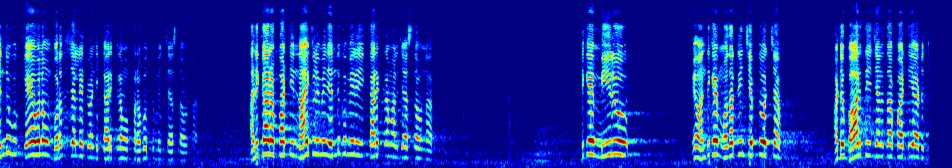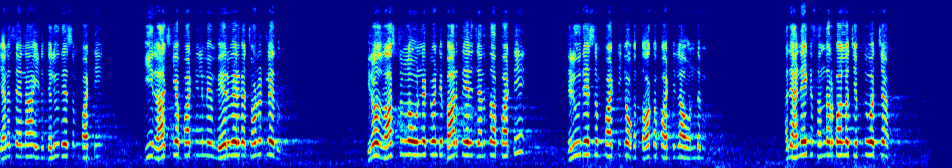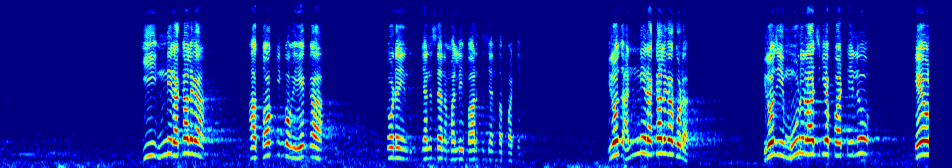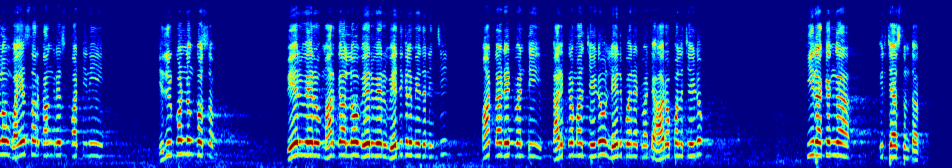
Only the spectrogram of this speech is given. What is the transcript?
ఎందుకు కేవలం బురద చల్లేటువంటి కార్యక్రమం ప్రభుత్వం మీద ఉన్నారు? అధికార పార్టీ నాయకుల మీద ఎందుకు మీరు ఈ కార్యక్రమాలు చేస్తూ ఉన్నారు? అందుకే మీరు మేము అందుకే మొదటి నుంచి చెప్తూ వచ్చాం. అటు భారతీయ జనతా పార్టీ అటు జనసేన ఇటు తెలుగుదేశం పార్టీ ఈ రాజకీయ పార్టీలు మేము వేరువేరుగా చూడట్లేదు. ఈరోజు రాష్ట్రంలో ఉన్నటువంటి భారతీయ జనతా పార్టీ తెలుగుదేశం పార్టీకి ఒక తోక పార్టీలా ఉంది. అది అనేక సందర్భాల్లో చెప్తూ వచ్చాం. ఈ ఇన్ని రకాలుగా ఆ తోక ఇంకొక ఏక తోడైంది జనసేన మళ్ళీ భారతీయ జనతా పార్టీకి ఈరోజు అన్ని రకాలుగా కూడా ఈరోజు ఈ మూడు రాజకీయ పార్టీలు కేవలం వైఎస్ఆర్ కాంగ్రెస్ పార్టీని ఎదుర్కొనడం కోసం వేరువేరు మార్గాల్లో వేరు వేరు వేదికల మీద నుంచి మాట్లాడేటువంటి కార్యక్రమాలు చేయడం లేనిపోయినటువంటి ఆరోపణలు చేయడం ఈ రకంగా మీరు చేస్తుంటారు.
